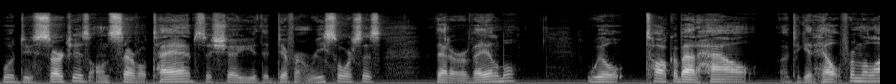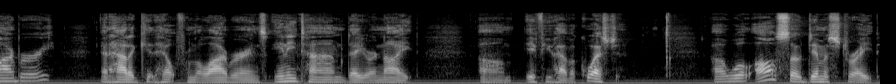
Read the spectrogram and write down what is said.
We'll do searches on several tabs to show you the different resources that are available. We'll talk about how to get help from the library and how to get help from the librarians anytime, day or night, um, if you have a question. Uh, we'll also demonstrate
